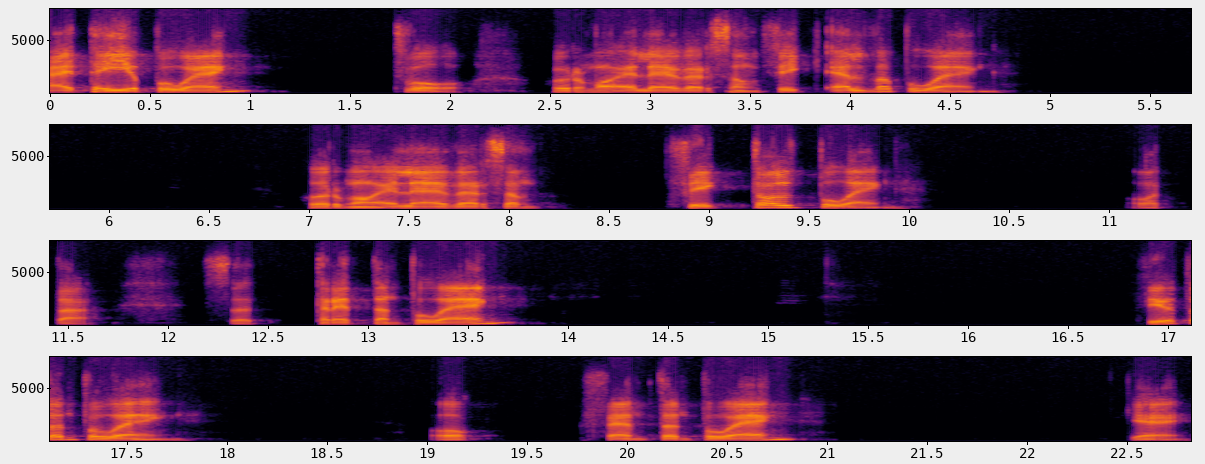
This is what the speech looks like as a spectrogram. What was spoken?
Nej, tio poäng. Två. Hur många elever som fick elva poäng? Hur många elever som fick 12 poäng? 8. Så 13 poäng. 14 poäng. Och 15 poäng. Okej. Okay.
